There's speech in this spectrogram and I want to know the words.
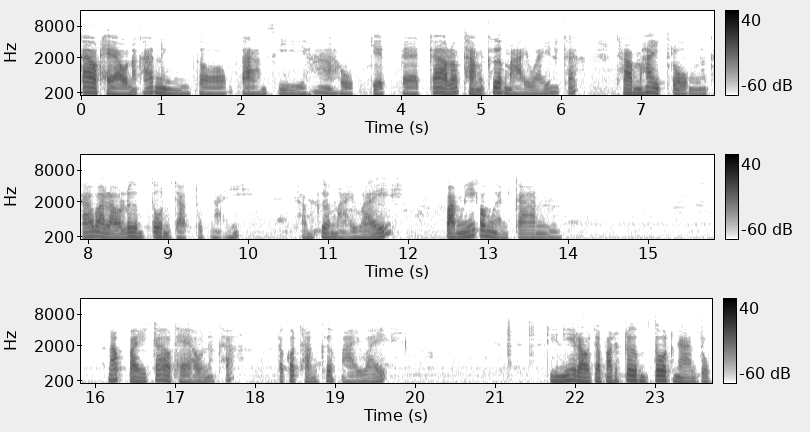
เก้าแถวนะคะหนึ่งสองสามสี่ห้าหกเจ็ดแปดเก้าแล้วทำเครื่องหมายไว้นะคะทำให้ตรงนะคะว่าเราเริ่มต้นจากตรงไหนทำเครื่องหมายไว้ ฝั่งนี้ก็เหมือนกัน นับไปเก้าแถวนะคะ แล้วก็ทำเครื่องหมายไว้ ทีนี้เราจะมาเริ่มต้นงานตรง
